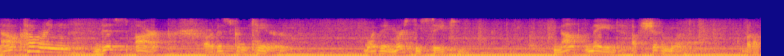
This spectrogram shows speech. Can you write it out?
Now, covering this ark or this container was a mercy seat not made of shittim wood, but of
